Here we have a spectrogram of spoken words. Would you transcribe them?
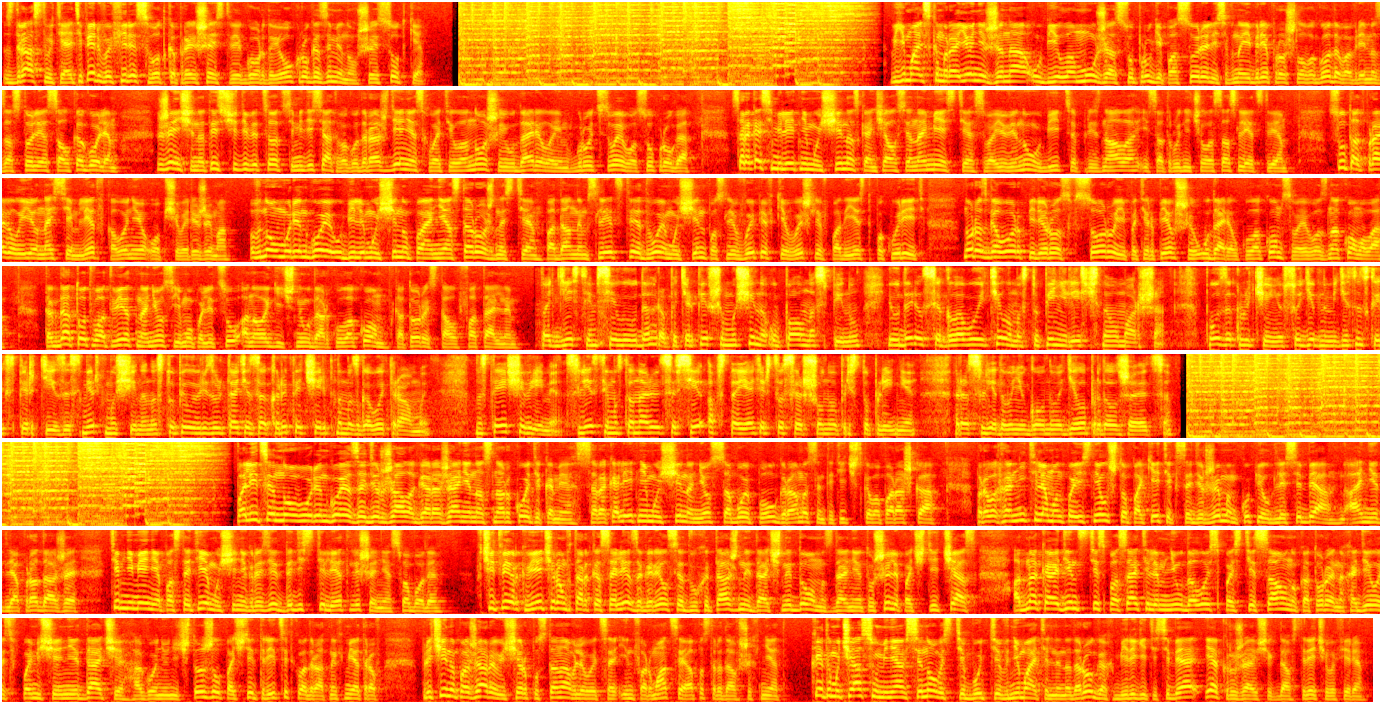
Здравствуйте, а теперь в эфире сводка происшествий города и округа за минувшие сутки. В Ямальском районе жена убила мужа. Супруги поссорились в ноябре прошлого года во время застолья с алкоголем. Женщина 1970 года рождения схватила нож и ударила им в грудь своего супруга. 47-летний мужчина скончался на месте. Свою вину убийца признала и сотрудничала со следствием. Суд отправил ее на 7 лет в колонию общего режима. В Новом Уренгое убили мужчину по неосторожности. По данным следствия, двое мужчин после выпивки вышли в подъезд покурить. Но разговор перерос в ссору и потерпевший ударил кулаком своего знакомого. Тогда тот в ответ нанес ему по лицу аналогичный удар кулаком, который стал фатальным. Под действием силы удара потерпевший мужчина упал на спину и ударился головой и телом о ступени лестничного марша. По заключению судебно-медицинской экспертизы смерть мужчины наступила в результате закрытой черепно-мозговой травмы. В настоящее время следствием устанавливаются все обстоятельства совершенного преступления. Расследование уголовного дела продолжается. Полиция Нового Уренгоя задержала горожанина с наркотиками. 40-летний мужчина нес с собой полграмма синтетического порошка. Правоохранителям он пояснил, что пакетик с содержимым купил для себя, а не для продажи. Тем не менее, по статье мужчине грозит до 10 лет лишения свободы. В четверг вечером в Таркасале загорелся двухэтажный дачный дом. Здание тушили почти час. Однако 11 спасателям не удалось спасти сауну, которая находилась в помещении дачи. Огонь уничтожил почти 30 квадратных метров. Причина пожара и ущерб устанавливается. Информации о пострадавших нет. К этому часу у меня все новости. Будьте внимательны на дорогах, берегите себя и окружающих. До встречи в эфире.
